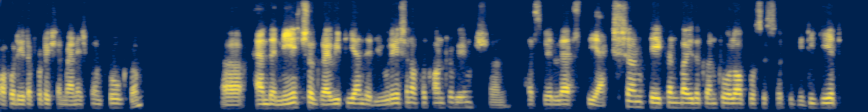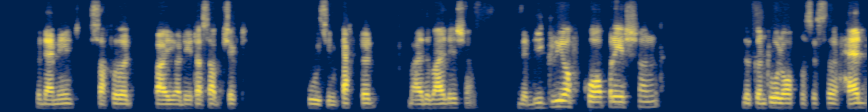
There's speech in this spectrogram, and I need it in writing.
of a data protection management program, uh, and the nature, gravity, and the duration of the contravention, as well as the action taken by the controller processor to mitigate the damage suffered by a data subject who is impacted by the violation, the degree of cooperation the controller processor had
